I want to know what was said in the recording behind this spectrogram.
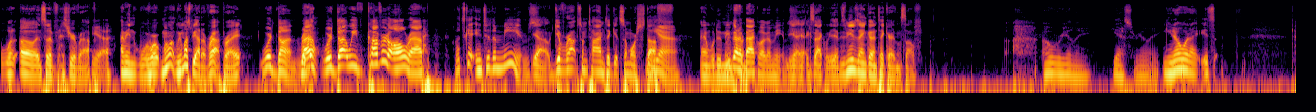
What? Oh, instead of history of rap. Yeah. I mean, we're, we we must be out of rap, right? We're done. We're Rap, done. we're done. We've covered all rap. Let's get into the memes. Yeah. Give rap some time to get some more stuff. Yeah. And we'll do memes. We've got a backlog of memes. Yeah, yeah, exactly. Yeah, these memes ain't gonna take care of themselves. Oh, really? Yes, really. You know what I? It's.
